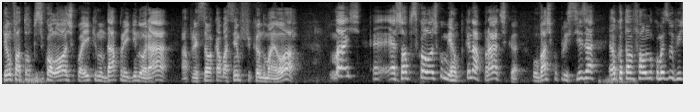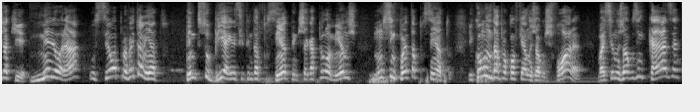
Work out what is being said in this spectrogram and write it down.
Tem um fator psicológico aí que não dá para ignorar, a pressão acaba sempre ficando maior, mas é, é, só psicológico mesmo, porque na prática o Vasco precisa, é o que eu estava falando no começo do vídeo aqui, melhorar o seu aproveitamento. Tem que subir aí esse 30%, tem que chegar pelo menos num 50%. E como não dá para confiar nos jogos fora, vai ser nos jogos em casa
